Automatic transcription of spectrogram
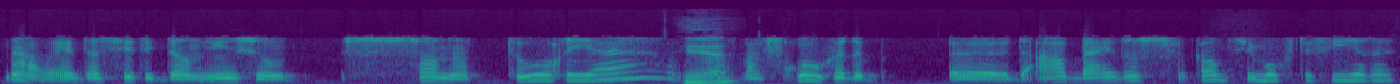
Nou, en daar zit ik dan in zo'n sanatoria... Ja. waar, waar vroeger de, eh, de arbeiders vakantie mochten vieren...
